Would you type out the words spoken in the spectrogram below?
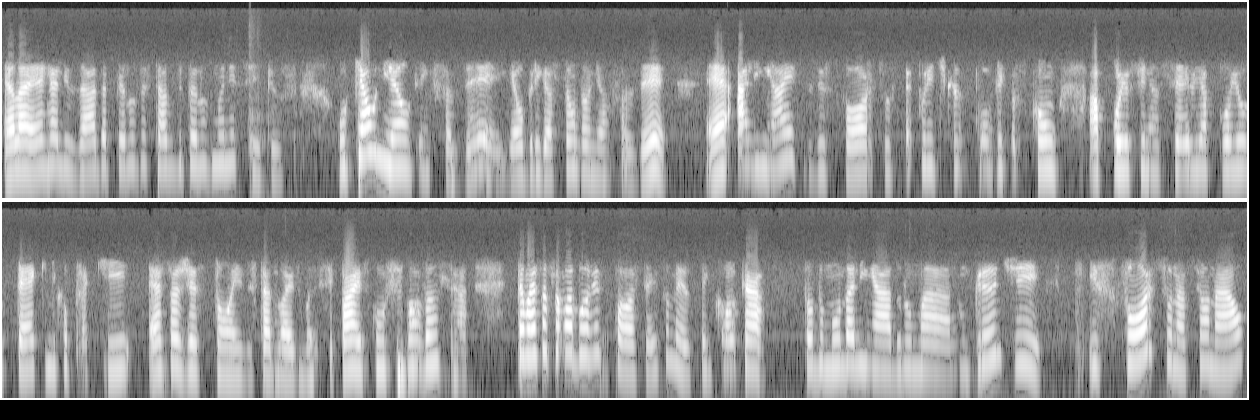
ela é realizada pelos estados e pelos municípios. O que a União tem que fazer, e a obrigação da União fazer, é alinhar esses esforços, políticas públicas com apoio financeiro e apoio técnico para que essas gestões estaduais e municipais consigam avançar. Então, essa foi uma boa resposta, é isso mesmo, tem que colocar todo mundo alinhado numa, num grande esforço nacional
